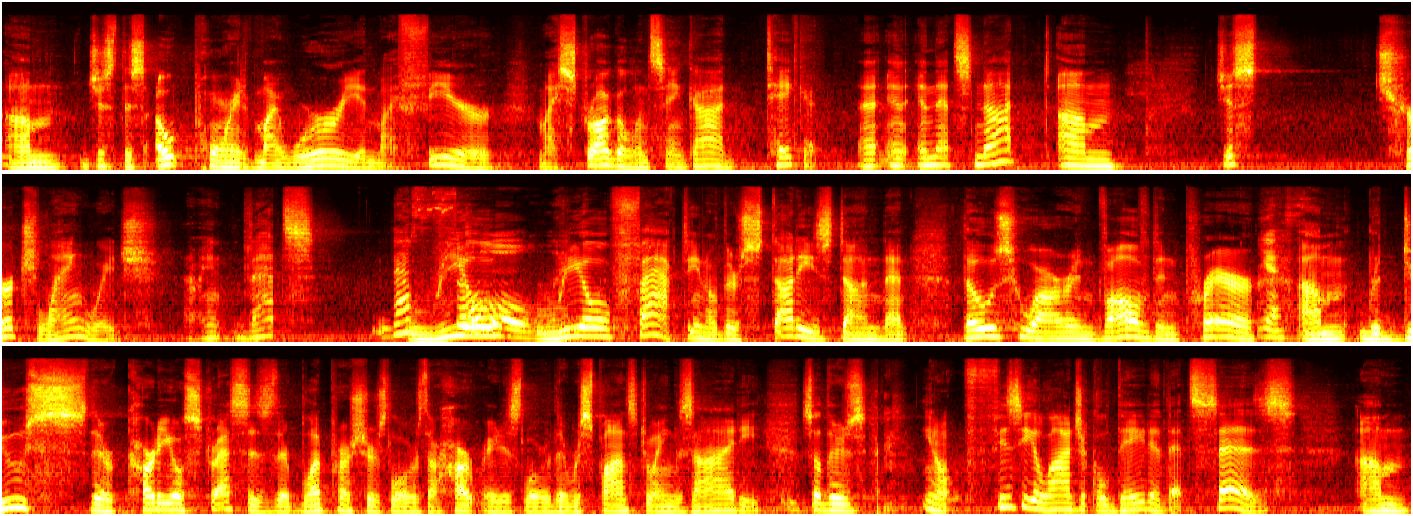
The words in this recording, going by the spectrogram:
um, just this outpouring of my worry and my fear, my struggle, and saying, God, take it. And, and, that's not um, just church language. I mean, that's That's real, soul real fact. You know, there's studies done that those who are involved in prayer Yes. um, reduce their cardio stresses, their blood pressure is lower, their heart rate is lower, their response to anxiety. So there's, you know, physiological data that says um,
